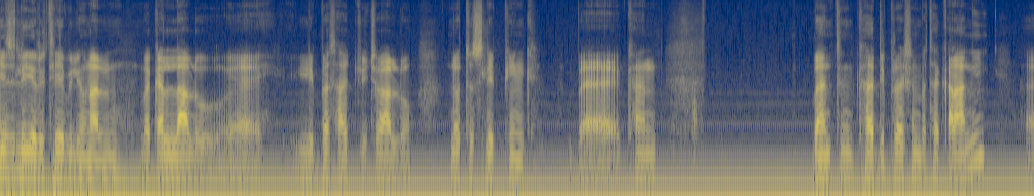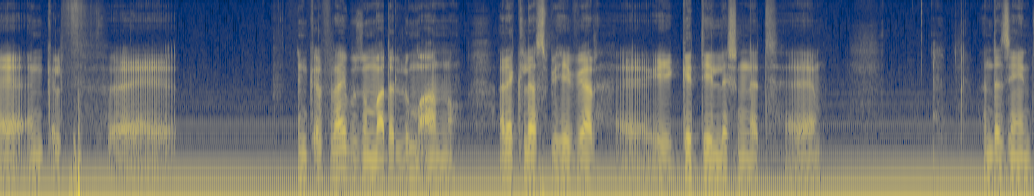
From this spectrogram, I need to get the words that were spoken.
easily irritable ይሆናሉ፣ በቀላሉ ሊበሳጩ ይችላሉ። not sleeping በከን በእንትን ከ depression በተቃራኒ እንቅልፍ እንቅልፍ ላይ ብዙም አይደሉም ማለት ነው። reckless behavior ግድ የለሽነት እንደዚህ አይነት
